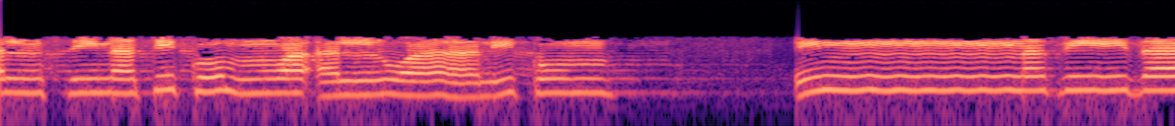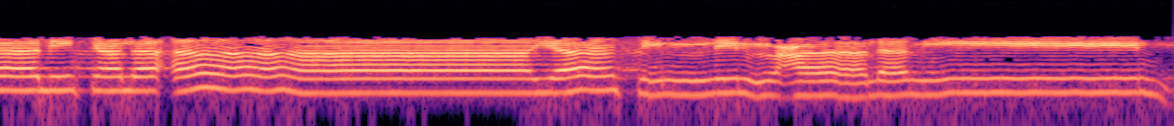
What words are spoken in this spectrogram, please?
ألسنتكم وألوانكم إن في ذلك لآيات للعالمين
